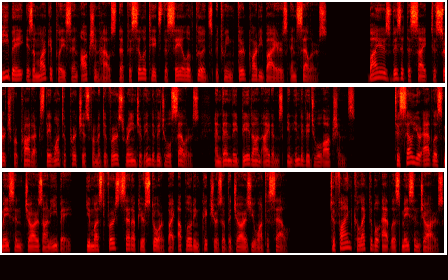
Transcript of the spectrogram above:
eBay is a marketplace and auction house that facilitates the sale of goods between third-party buyers and sellers. Buyers visit the site to search for products they want to purchase from a diverse range of individual sellers, and then they bid on items in individual auctions. To sell your Atlas Mason jars on eBay, you must first set up your store by uploading pictures of the jars you want to sell. To find collectible Atlas Mason jars,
